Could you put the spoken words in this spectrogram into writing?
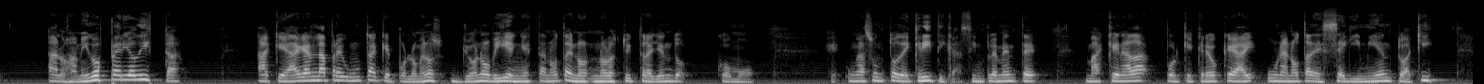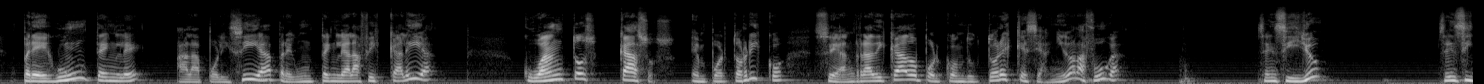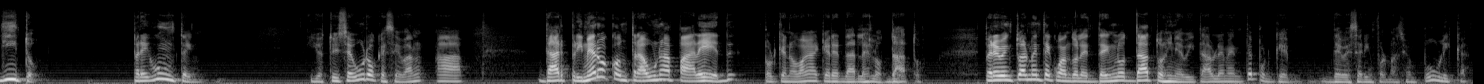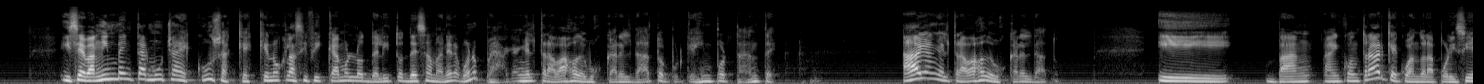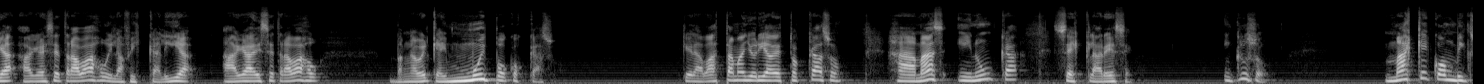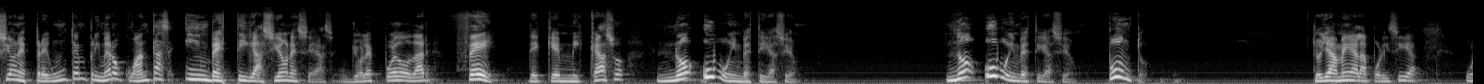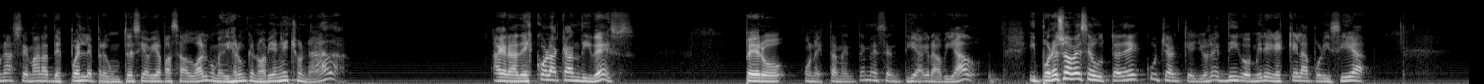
a los amigos periodistas a que hagan la pregunta que por lo menos yo no vi en esta nota y no, lo estoy trayendo como eh, un asunto de crítica, simplemente más que nada porque creo que hay una nota de seguimiento aquí. Pregúntenle a la policía, pregúntenle a la fiscalía cuántos casos en Puerto Rico se han radicado por conductores que se han ido a la fuga. Sencillo. Sencillito. Pregunten. Y yo estoy seguro que se van a dar primero contra una pared, porque no van a querer darles los datos. Pero eventualmente cuando les den los datos, inevitablemente, porque debe ser información pública, y se van a inventar muchas excusas, que es que no clasificamos los delitos de esa manera. Bueno, pues hagan el trabajo de buscar el dato, porque es importante. Hagan el trabajo de buscar el dato. Y, van a encontrar que cuando la policía haga ese trabajo y la fiscalía haga ese trabajo, van a ver que hay muy pocos casos. Que la vasta mayoría de estos casos jamás y nunca se esclarecen. Incluso, más que convicciones, pregunten primero cuántas investigaciones se hacen. Yo les puedo dar fe de que en mi caso no hubo investigación. No hubo investigación. Punto. Yo llamé a la policía unas semanas después, le pregunté si había pasado algo, me dijeron que no habían hecho nada. Agradezco la candidez, pero honestamente me sentí agraviado. Y por eso a veces ustedes escuchan que yo les digo, miren, es que la policía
